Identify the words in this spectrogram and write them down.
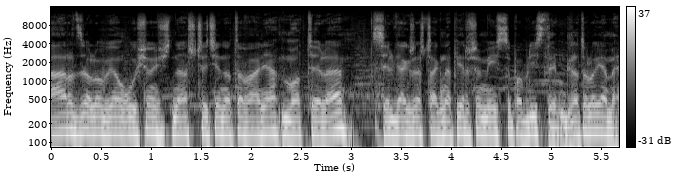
Bardzo lubią usiąść na szczycie notowania motyle. Sylwia Grzeszczak na pierwszym miejscu poblisty. Gratulujemy.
